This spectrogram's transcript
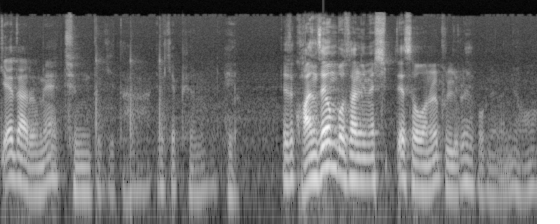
깨달음의 증득이다. 이렇게 표현을 해요. 그래서 관세음 보살님의 10대 서원을 분류를 해보면요.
